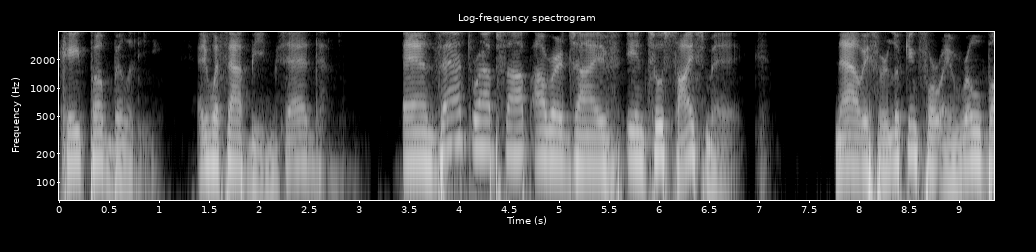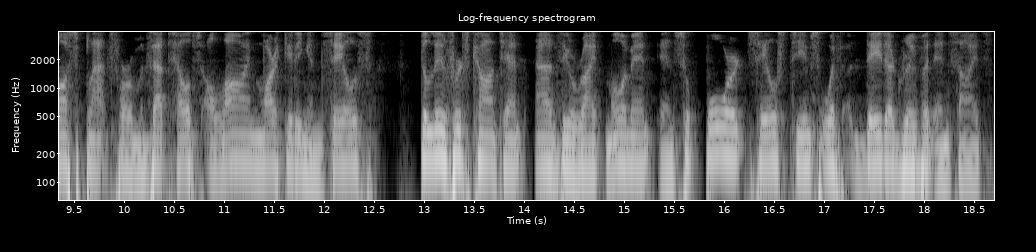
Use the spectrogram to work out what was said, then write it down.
capability. And with that being said, and that wraps up our dive into Seismic. Now, if you're looking for a robust platform that helps align marketing and sales, delivers content at the right moment, and support sales teams with data-driven insights,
